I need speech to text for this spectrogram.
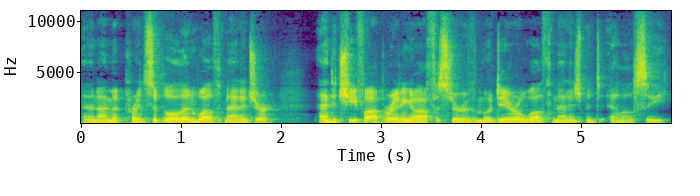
and I'm a principal and wealth manager and the chief operating officer of Modera Wealth Management LLC.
